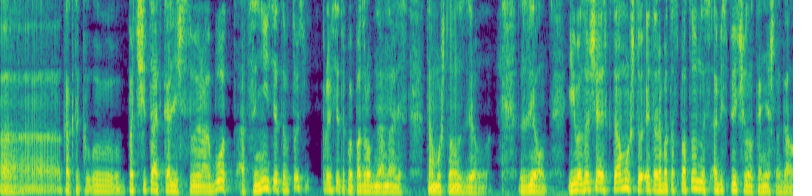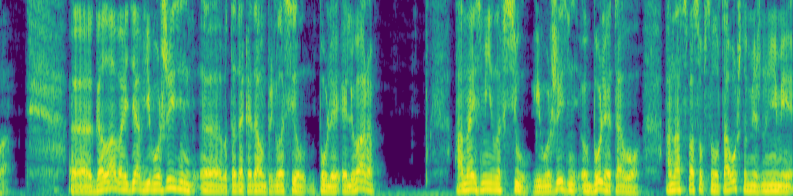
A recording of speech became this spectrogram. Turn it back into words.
э, как-то подсчитать количество работ, оценить это, то есть провести такой подробный анализ тому, что он сделал, сделан. И возвращаясь к тому, что эта работоспособность обеспечила, конечно, Гала. Гала, войдя в его жизнь, вот тогда, когда он пригласил Поля Элюара, она изменила всю его жизнь. Более того, она способствовала тому, что между ними,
